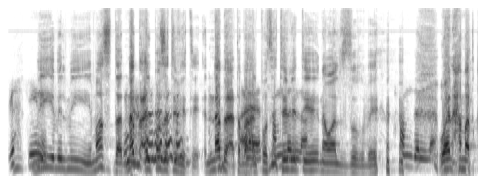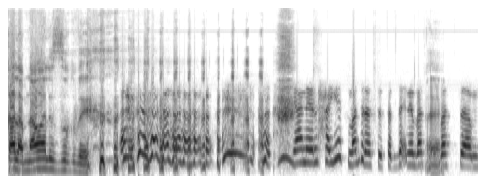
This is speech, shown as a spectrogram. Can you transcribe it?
بيحكيني. 100% مصدر. نبع ال positivity النبع تبع إيه، ال positivity نوال الزغبي الحمد لله. وين حمد قلم؟ نوال الزغبي يعني الحياة مدرسة صدقني بس إيه. بس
